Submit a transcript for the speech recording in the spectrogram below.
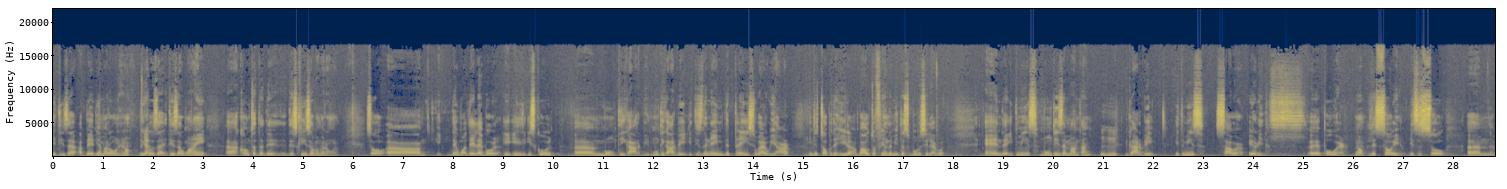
it is a, a baby Amarone, no? Because uh, it is a wine uh, content the the skins of Amarone. So um, the the label is, is called um, Monti Garbi. Monti Garbi, it is the name, the place where we are, in the top of the hill, about 300 meters above sea level. And uh, it means Monti is a mountain. Garbi, it means sour, arid, uh, power. No, the soil is so um,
